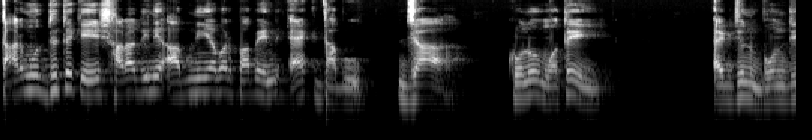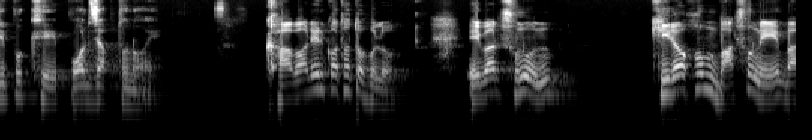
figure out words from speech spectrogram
তার মধ্যে থেকে সারাদিনে আপনি আবার পাবেন এক ডাবু যা কোনো মতেই একজন বন্দির পক্ষে পর্যাপ্ত নয়। খাবারের কথা তো হলো। এবার শুনুন কীরকম বাসনে বা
